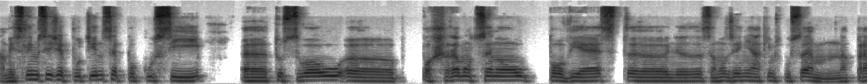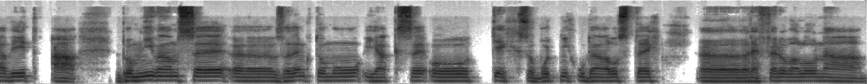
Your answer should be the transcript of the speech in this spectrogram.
A myslím si, že Putin se pokusí uh, tu svou uh, pošramocenou pověst samozřejmě nějakým způsobem napravit a domnívám se vzhledem k tomu, jak se o těch sobotních událostech referovalo na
